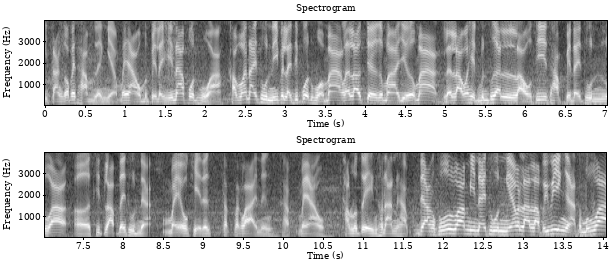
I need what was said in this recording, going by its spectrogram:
มีตังก็ไปทำอะไรเงี้ย ไม่เอา มันเป็นอะไรที่น่าปวดหัวคำว่านายทุนนี้เป็นอะไรที่ปวดหัวมาก แล้วเราเจอกันมาเยอะมาก แล้วเราก็เห็นเพื่อนๆเราที่ทำเป็นนายทุนหรือว่าเอ่อที่รับนายทุนเนี่ยไม่โอเคสักสักรายหนึ่งครับ ไม่เอาทำรถตัวเองเท่านั้นครับ อย่างสมมติว่ามีนายทุนเงี้ยเวลาเราไปวิ่งอะสมมติว่า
